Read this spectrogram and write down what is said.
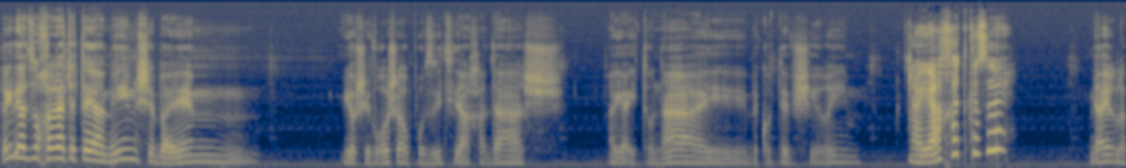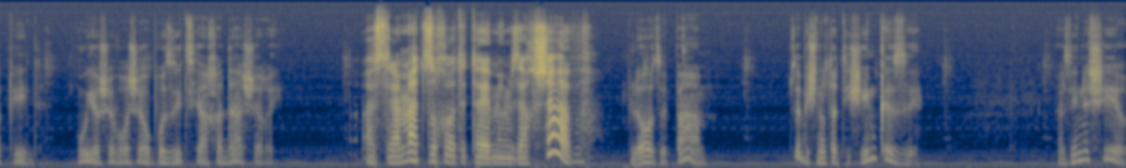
תגידי, את זוכרת את הימים שבהם יושב ראש האופוזיציה החדש היה עיתונאי וכותב שירים? היה אחד כזה? יאיר לפיד. הוא יושב ראש האופוזיציה החדש הרי. אז למה את זוכרת את הימים? זה עכשיו. לא, זה פעם. זה בשנות התשעים כזה. אז הנה שיר.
